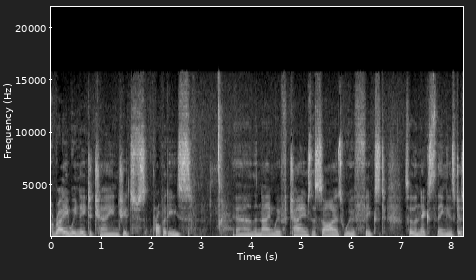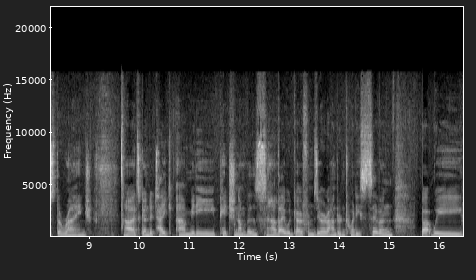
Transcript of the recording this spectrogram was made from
array. We need to change its properties. Uh, the name we've changed, the size we've fixed. So the next thing is just the range. Uh, it's going to take uh, MIDI pitch numbers. Uh, they would go from 0 to 127, but we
